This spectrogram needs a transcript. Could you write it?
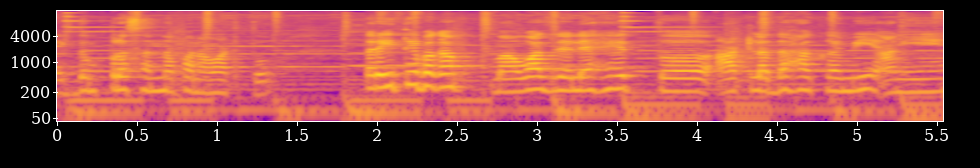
एकदम प्रसन्नपणा वाटतो. तर इथे बघा वाजलेले आहेत आठला दहा कमी आणि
